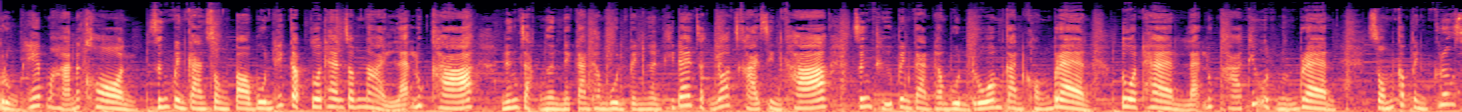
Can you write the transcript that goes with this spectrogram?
กรุงเทพมหานคร ซึ่งเป็นการส่งต่อบุญให้กับตัวแทนจำหน่ายและลูกค้า เนื่องจากเงินในการทำบุญเป็นเงินที่ได้จากยอดขายสินค้า ซึ่งถือเป็นการทำบุญร่วมกันของแบรนด์ ตัวแทนและลูกค้าที่อุดหนุนแบรนด์ สมกับเป็นเครื่องส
